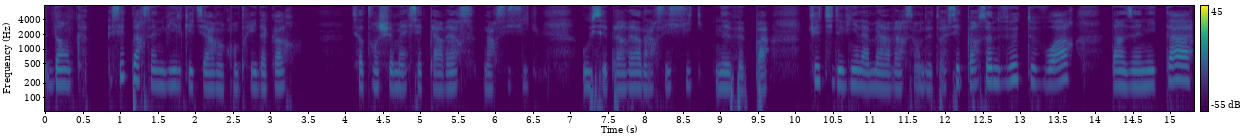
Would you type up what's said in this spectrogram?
Donc, cette personne vile que tu as rencontrée, d'accord, sur ton chemin, cette perverse narcissique ou ce pervers narcissique ne veut pas que tu deviens la meilleure version de toi. Cette personne veut te voir dans un état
